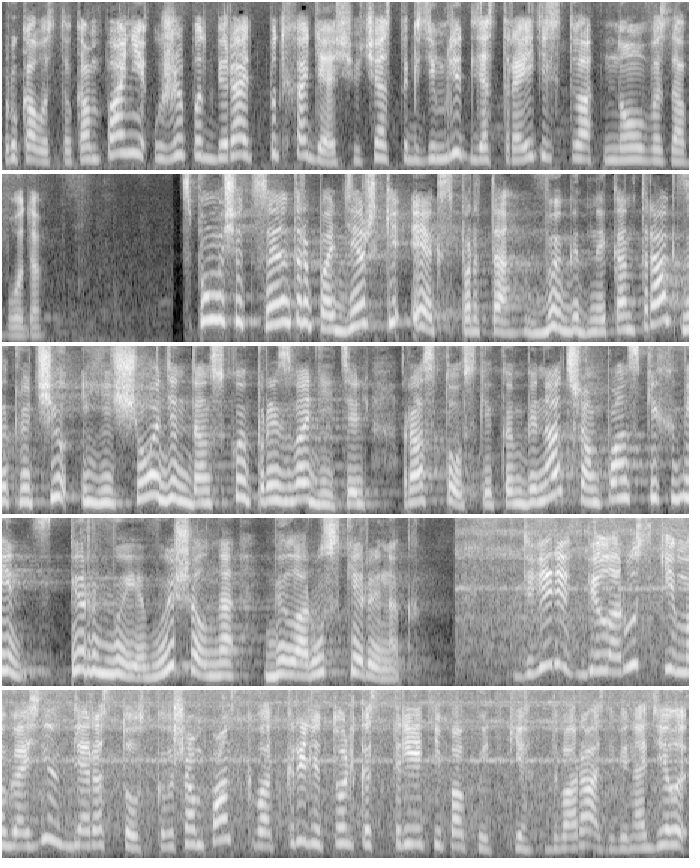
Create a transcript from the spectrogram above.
Руководство компании уже подбирает подходящий участок земли для строительства нового завода. С помощью Центра поддержки экспорта выгодный контракт заключил и еще один донской производитель. Ростовский комбинат шампанских вин впервые вышел на белорусский рынок. Двери в белорусские магазины для ростовского шампанского открыли только с третьей попытки. Два раза виноделы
